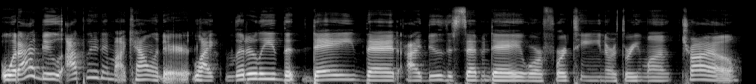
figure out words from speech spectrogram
what I do, I put it in my calendar. Like literally the day that I do the seven day or 14 or three month trial,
